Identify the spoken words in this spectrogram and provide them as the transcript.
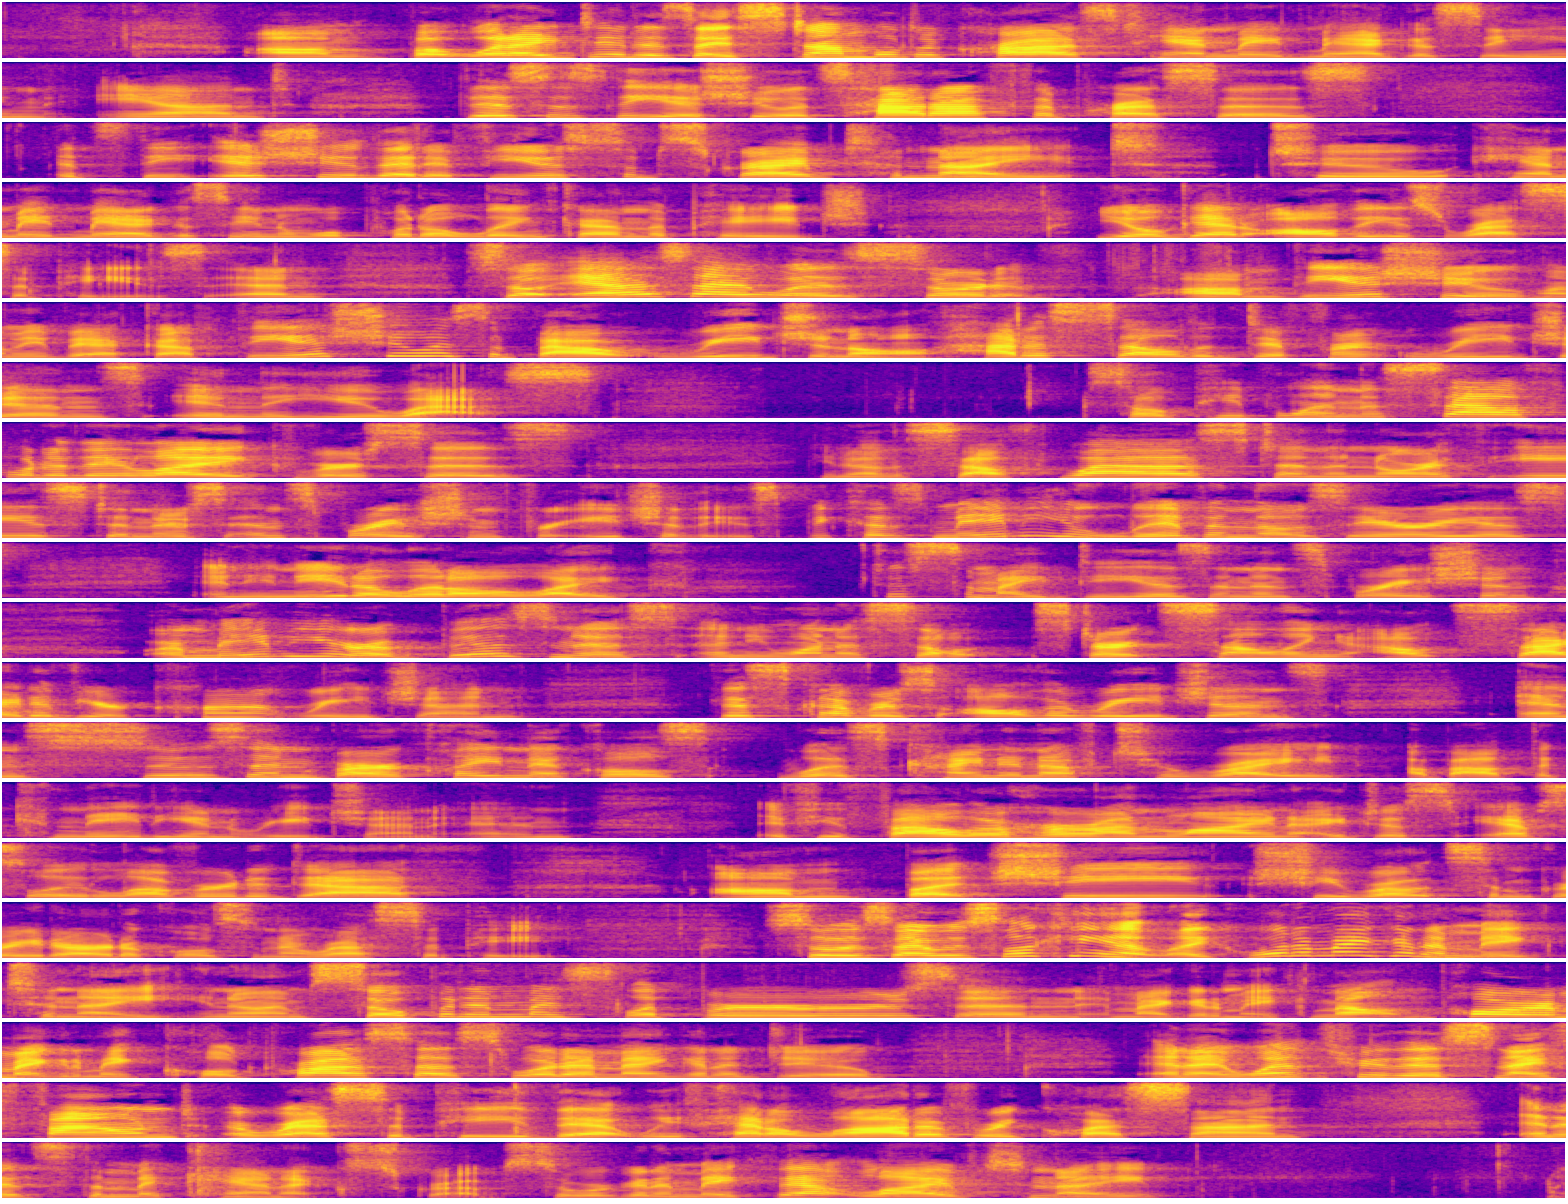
Um, but what I did is I stumbled across Handmade Magazine, and this is the issue. It's hot off the presses. It's the issue that if you subscribe tonight to Handmade Magazine, and we'll put a link on the page, you'll get all these recipes. And so as I was sort of, um, the issue, let me back up. The issue is about regional, how to sell to different regions in the U.S. So people in the South, what are they like versus you know, the Southwest and the Northeast, and there's inspiration for each of these because maybe you live in those areas and you need a little like just some ideas and inspiration, or maybe you're a business and you want to sell, start selling outside of your current region. This covers all the regions. And Susan Barclay Nichols was kind enough to write about the Canadian region. And if you follow her online, I just absolutely love her to death. Um, but she she wrote some great articles and a recipe. So as I was looking at like, what am I going to make tonight? You know, I'm soaping in my slippers, and am I going to make melt and pour? Am I going to make cold process? What am I going to do? And I went through this and I found a recipe that we've had a lot of requests on, and it's the mechanic scrub. So we're going to make that live tonight,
